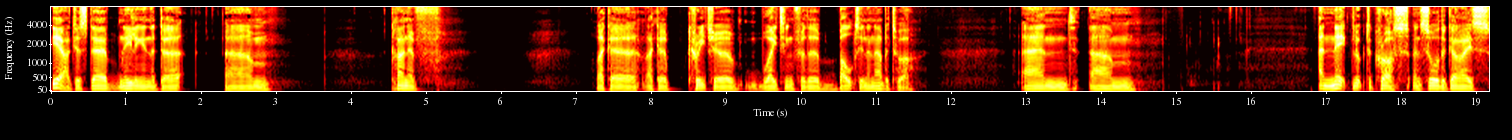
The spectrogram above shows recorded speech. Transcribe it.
yeah, just there kneeling in the dirt, um, kind of like a, like a creature waiting for the bolt in an abattoir. And, um, and Nick looked across and saw the guy's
